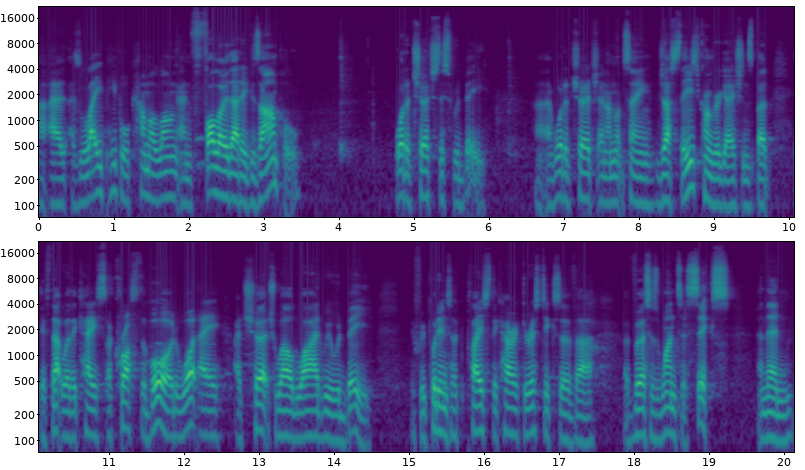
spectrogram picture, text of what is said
uh, as, as lay people come along and follow that example, what a church this would be. Uh, and what a church, and I'm not saying just these congregations, but if that were the case across the board, what a, a church worldwide we would be. If we put into place the characteristics of, uh, of verses 1 to 6 and then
